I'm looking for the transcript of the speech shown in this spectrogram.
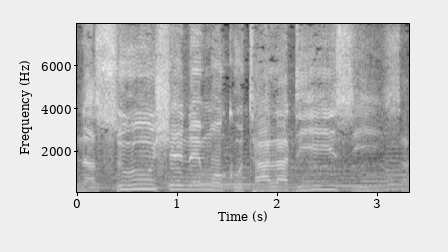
barado sikaya Inasushe ne mokutala disisa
